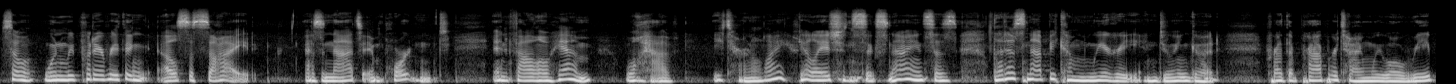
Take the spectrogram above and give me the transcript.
So when we put everything else aside as not important and follow him, we'll have eternal life. Galatians 6 9 says, Let us not become weary in doing good, for at the proper time we will reap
